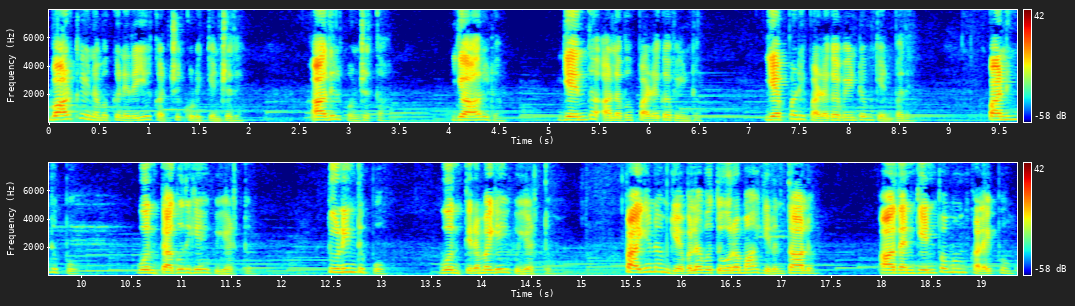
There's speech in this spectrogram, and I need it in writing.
வாழ்க்கை நமக்கு நிறைய கற்றுக் கொடுக்கின்றது. அதில் ஒன்றுதான். யாரிடம்? எந்த அளவு பழக வேண்டும்? எப்படி பழக வேண்டும் என்பது. பணிந்து போ. உன் தகுதியை உயர்த்தும். துணிந்து போ. உன் திறமையை உயர்த்தும். பயணம் எவ்வளவு தூரமாயிருந்தாலும் அதன் இன்பமும் களைப்பும்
